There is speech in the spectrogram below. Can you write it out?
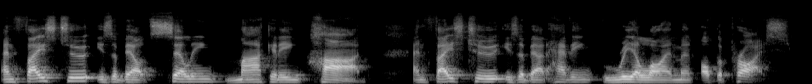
And phase two is about selling, marketing hard. And phase two is about having realignment of the price.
